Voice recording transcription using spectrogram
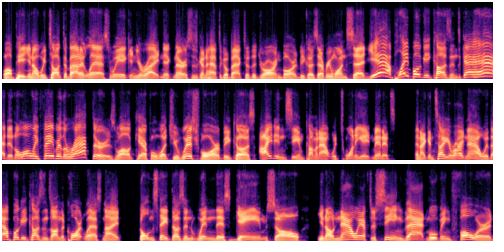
Well, Pete, you know, we talked about it last week, and you're right. Nick Nurse is going to have to go back to the drawing board because everyone said, yeah, play Boogie Cousins. Go ahead. It'll only favor the Raptors. Well, careful what you wish for because I didn't see him coming out with 28 minutes. And I can tell you right now, without Boogie Cousins on the court last night, Golden State doesn't win this game. So, you know, now after seeing that moving forward,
